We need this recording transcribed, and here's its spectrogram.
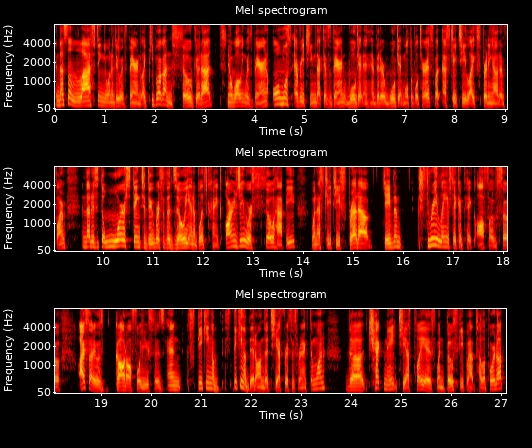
And that's the last thing you want to do with Baron. Like people have gotten so good at snowballing with Baron. Almost every team that gets Baron will get inhibitor, will get multiple turrets, but SKT likes spreading out and farm. And that is the worst thing to do versus a Zoe and a Blitzcrank. RNG were so happy when SKT spread out, gave them three lanes they could pick off of. So I thought it was god awful usage. And speaking of speaking a bit on the TF versus Renekton one, the checkmate TF play is when both people have teleport up,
